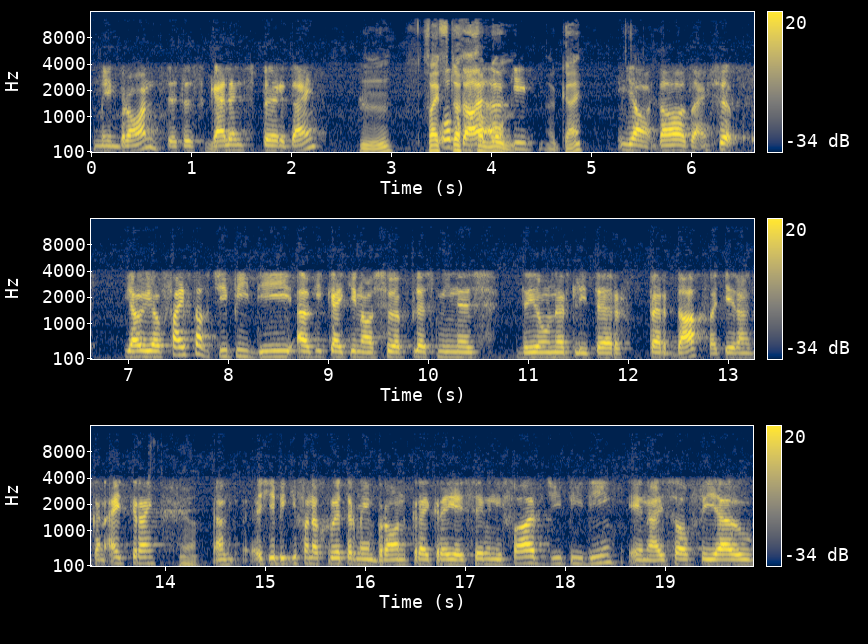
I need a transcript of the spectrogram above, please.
membraan. Dit is gallons per day. Mhm. 50 gallon. Okay. Ja, daar is. So jou jou 50 GPD ouetjie kyk jy na so plus minus 300 liter per dag wat jy dan kan uitkry. Ja. Dan as jy bietjie van 'n groter membraan kry, kry jy 75 GPD en hy sal vir jou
